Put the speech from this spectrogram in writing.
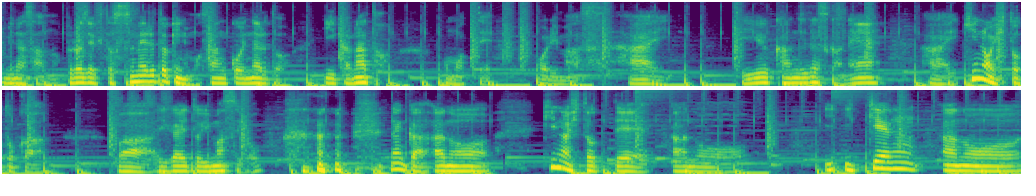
う皆さんのプロジェクト進める時にも参考になるといいかなと思っております。はい。っていう感じですかね。はい。木の人とかは意外といますよ。なんかあの木の人ってあの一見あの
